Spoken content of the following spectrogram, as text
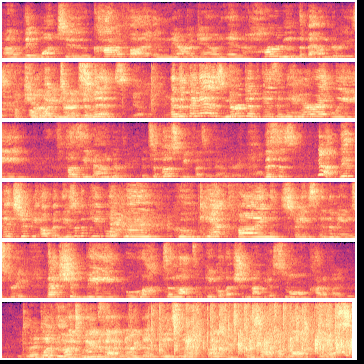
Um, they want to codify and narrow down and harden the boundaries of what purity nerddom is. And the thing is, nerddom is inherently fuzzy boundary. It's supposed to be fuzzy boundary. This is yeah, it should be open. These are the people who who can't find space in the mainstream. That should be lots and lots of people. That should not be a small codified group of people. What, what's weird about nerddom is that, uh, first of all, applaud, yes.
